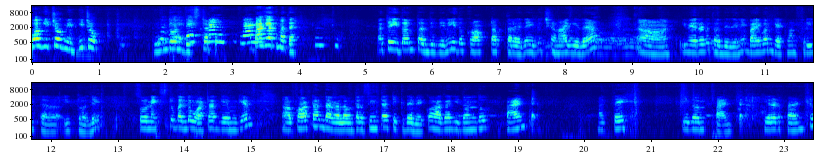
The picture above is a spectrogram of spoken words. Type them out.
ಹೋಗಿ ಈಚೋಗ್ ನೀನ್ ಈಚೋಗ್. ಮುಂದೊಂದು ಡಿಸ್ಟರ್ಬ್ ಬಾಗ್ಲಾಕ್ ಮತ್ತೆ. ಮತ್ತೆ ಇದೊಂದು ತಂದಿದ್ದೀನಿ. ಇದು ಕ್ರಾಪ್ ಟಾಪ್ ತರ ಇದೆ. ಇದು ಚೆನ್ನಾಗಿದೆ. ಆ, ಇವೆರಡು ತಂದಿದ್ದೀನಿ. Buy one get one free ತರ ಇತ್ತು ಅಲ್ಲಿ. ಸೊ ನೆಕ್ಸ್ಟ್ ಬಂದು ವಾಟರ್ ಗೇಮ್ಗೆ ಕಾಟನ್ದಾಗಲ್ಲ ಒಂಥರ ಸಿಂಥೆಟಿಕ್ದೇ ಬೇಕು. ಹಾಗಾಗಿ ಇದೊಂದು ಪ್ಯಾಂಟ್. ಮತ್ತೆ ಇದೊಂದು ಪ್ಯಾಂಟ್ ಎರಡು ಪ್ಯಾಂಟು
